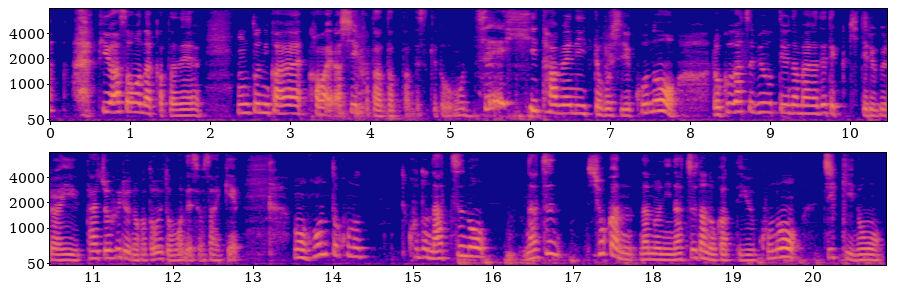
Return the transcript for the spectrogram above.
ピュアそうな方で本当にかわい可愛らしい方だったんですけどもうぜひ食べに行ってほしいこの6月病っていう名前が出てきてるぐらい体調不良の方多いと思うんですよ最近。もうほんとこのこの夏の夏初夏なのに夏なのかっていうこの時期の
